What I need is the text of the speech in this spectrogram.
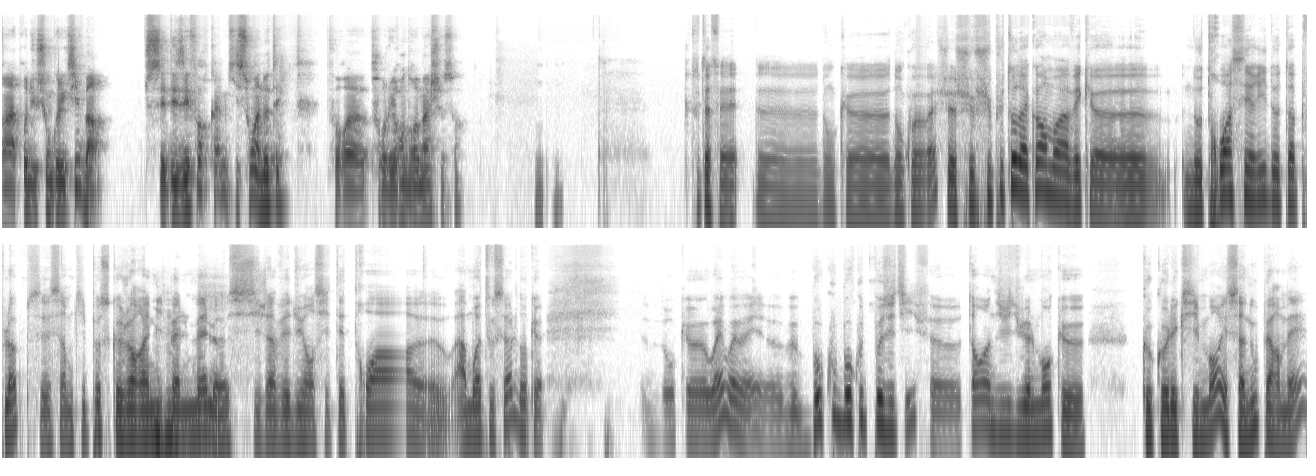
dans la production collective, ben, c'est des efforts quand même qui sont à noter pour, euh, pour lui rendre hommage ce soir. Tout à fait. Euh, donc, euh, donc ouais, je, suis plutôt d'accord moi avec euh, nos trois séries de top flop. C'est un petit peu ce que j'aurais mis mmh pêle-mêle si j'avais dû en citer trois à moi tout seul. Donc, donc ouais, ouais, ouais, beaucoup, beaucoup de positifs, tant individuellement que, que collectivement, et ça nous permet,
